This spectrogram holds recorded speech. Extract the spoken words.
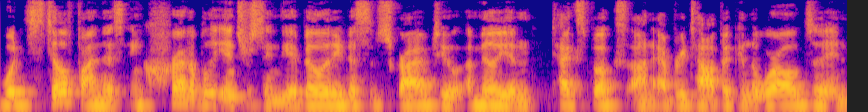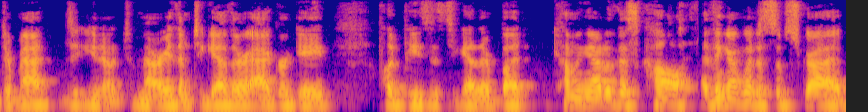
would still find this incredibly interesting, the ability to subscribe to a million textbooks on every topic in the world to, intermat, you know, to marry them together, aggregate, put pieces together. But coming out of this call, I think I'm going to subscribe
